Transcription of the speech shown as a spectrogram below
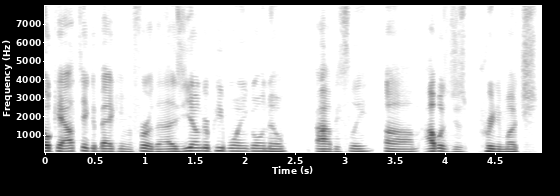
okay, I'll take it back even further. As younger people ain't gonna know, obviously. Um, I was just pretty much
